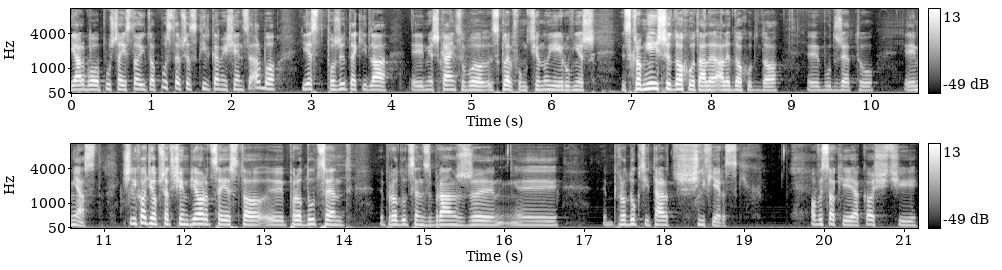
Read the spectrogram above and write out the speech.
i albo opuszcza i stoi to puste przez kilka miesięcy, albo jest pożytek i dla y, mieszkańców, bo sklep funkcjonuje i również skromniejszy dochód, ale, ale dochód do y, budżetu miasta. Jeśli chodzi o przedsiębiorcę, jest to producent, producent z branży produkcji tarcz szlifierskich o wysokiej jakości,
